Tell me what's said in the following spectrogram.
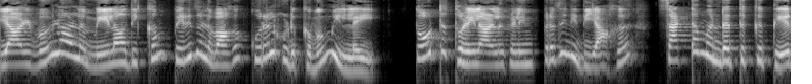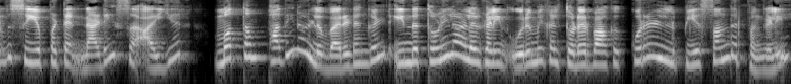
யாழ் வேளாள மேலாதிக்கம் பெரிதளவாக குரல் கொடுக்கவும் இல்லை. தோட்ட தொழிலாளர்களின் பிரதிநிதியாக சட்டமன்றத்துக்கு தேர்வு செய்யப்பட்ட நடேச ஐயர் மொத்தம் பதினேழு வருடங்கள் இந்த தொழிலாளர்களின் உரிமைகள் தொடர்பாக குரல் எழுப்பிய சந்தர்ப்பங்களில்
